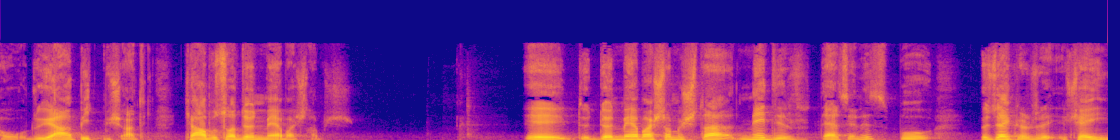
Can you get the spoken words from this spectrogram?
O rüya bitmiş artık. Kabusa dönmeye başlamış. Dö- dönmeye başlamış da nedir derseniz bu özellikle şey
